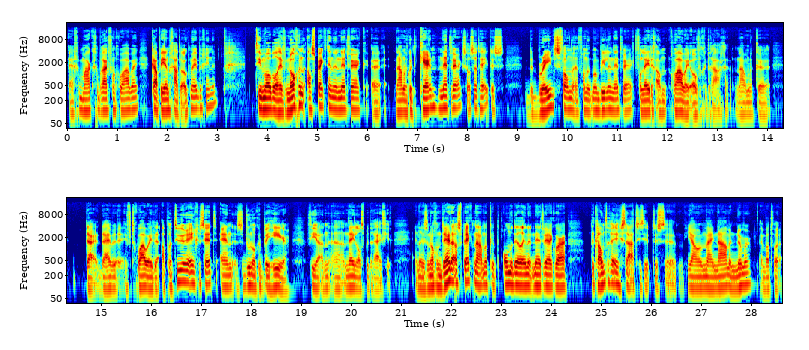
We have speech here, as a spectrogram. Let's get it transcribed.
uh, maken gebruik van Huawei. KPN gaat er ook mee beginnen. T-Mobile heeft nog een aspect in hun netwerk, uh, namelijk het kernnetwerk, zoals dat heet. Dus de brains van, van het mobiele netwerk, volledig aan Huawei overgedragen. Namelijk, uh, daar, daar heeft Huawei de apparatuur ingezet en ze doen ook het beheer via een, een Nederlands bedrijfje. En er is nog een derde aspect, namelijk het onderdeel in het netwerk waar de klantenregistratie zit. Dus uh, jouw en mijn naam en nummer. En wat we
